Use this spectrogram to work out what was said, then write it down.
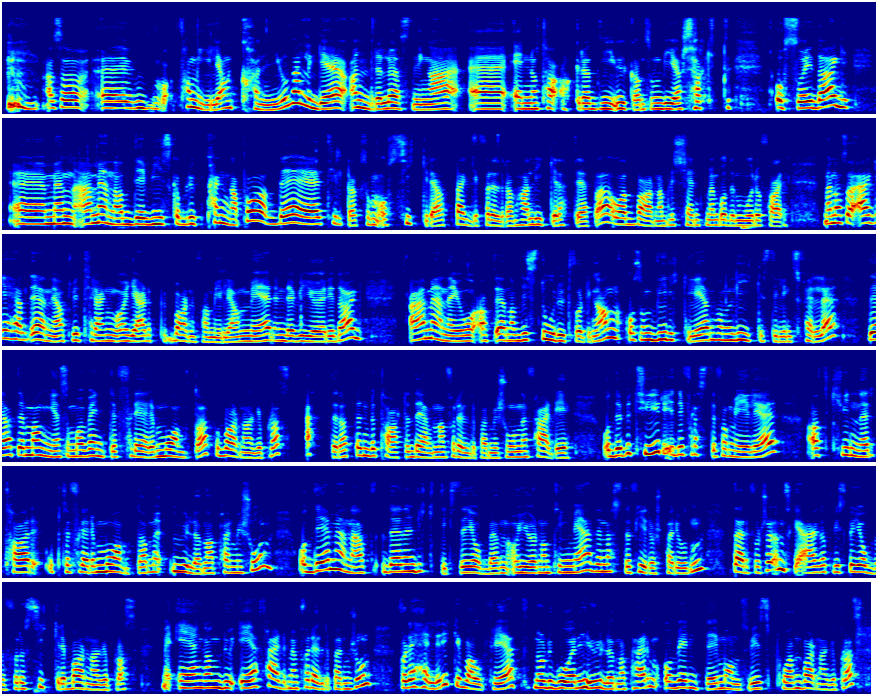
Altså, eh, Familiene kan jo velge andre løsninger eh, enn å ta akkurat de ukene som vi har sagt også i dag. Eh, men jeg mener at det vi skal bruke penger på, det er tiltak som å sikrer at begge foreldrene har like rettigheter, og at barna blir kjent med både mor og far. Men altså, jeg er helt enig i at vi trenger å hjelpe barnefamiliene mer enn det vi gjør i dag. Jeg mener jo at En av de store utfordringene, og som virkelig er en sånn likestillingsfelle, det er at det er mange som må vente flere måneder på barnehageplass etter at den betalte delen av foreldrepermisjonen er ferdig. Og Det betyr i de fleste familier at kvinner tar opptil flere måneder med ulønna permisjon. og Det mener jeg at det er den viktigste jobben å gjøre noe med den neste fireårsperioden. Derfor så ønsker jeg at vi skal jobbe for å sikre barnehageplass med en gang du er ferdig med foreldrepermisjon. For det er heller ikke valgfrihet når du går i ulønna perm og venter i månedsvis på en barnehageplass.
